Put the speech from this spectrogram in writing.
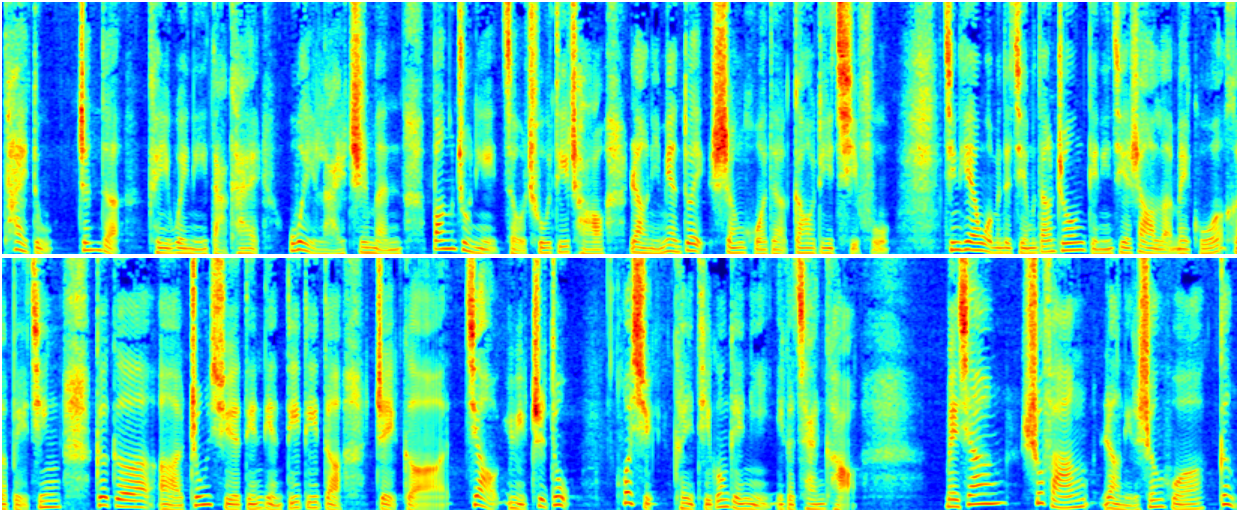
态度真的。可以为你打开未来之门，帮助你走出低潮，让你面对生活的高低起伏。今天我们的节目当中，给您介绍了美国和北京各个呃中学点点滴滴的这个教育制度，或许可以提供给你一个参考。美香书房，让你的生活更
